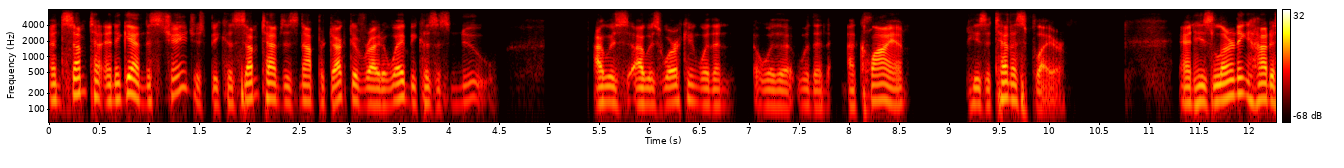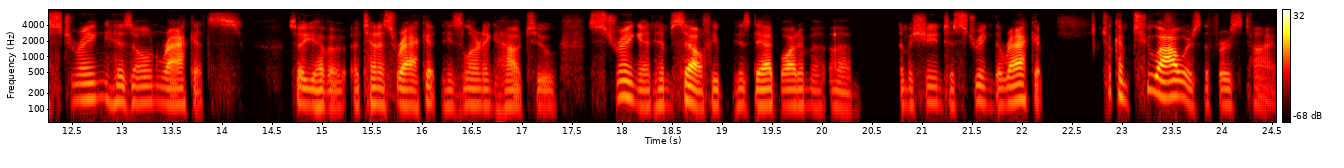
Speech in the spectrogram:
And sometimes, and again, this changes because sometimes it's not productive right away because it's new. I was I was working with an with a with an, a client. He's a tennis player, and he's learning how to string his own rackets. So you have a, a tennis racket, and he's learning how to string it himself. He, his dad bought him a, a, machine to string the racket. It took him two hours the first time,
